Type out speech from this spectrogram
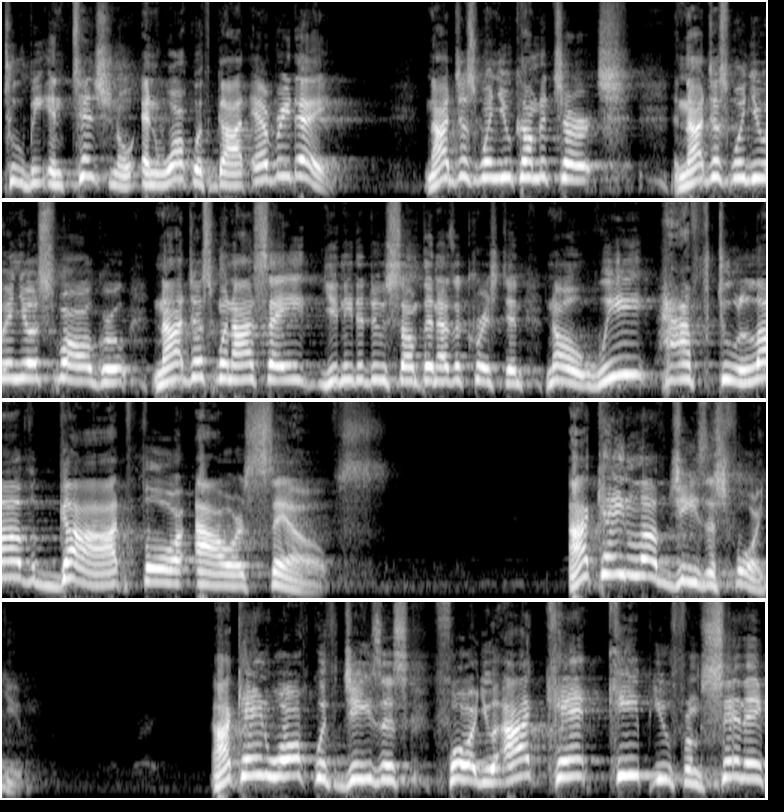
to be intentional and walk with God every day. Not just when you come to church, and not just when you're in your small group, not just when I say you need to do something as a Christian. No, we have to love God for ourselves. I can't love Jesus for you. I can't walk with Jesus for you. I can't keep you from sinning.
